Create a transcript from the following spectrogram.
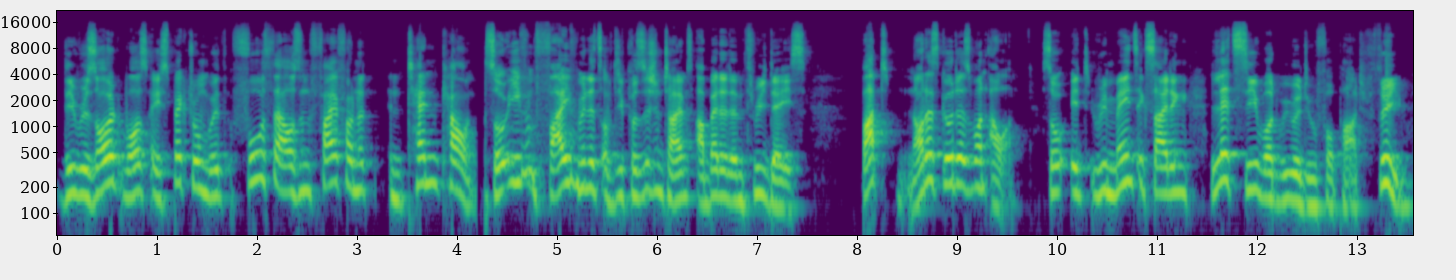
The result was a spectrum with 4510 count. So even 5 minutes of deposition times are better than 3 days. But not as good as 1 hour. So it remains exciting. Let's see what we will do for part 3.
